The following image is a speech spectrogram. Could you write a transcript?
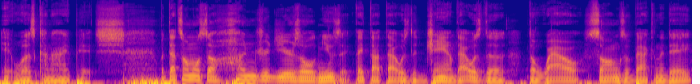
It was kind of high pitch, but that's almost a hundred years old music. They thought that was the jam. That was the the wow songs of back in the day.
